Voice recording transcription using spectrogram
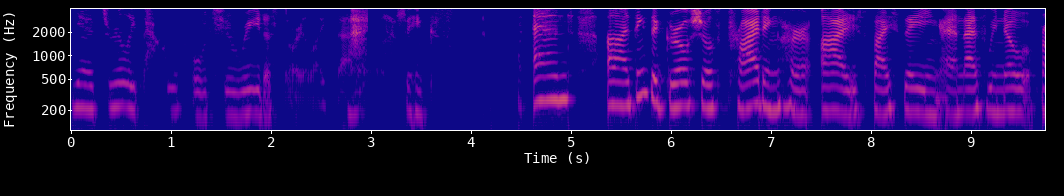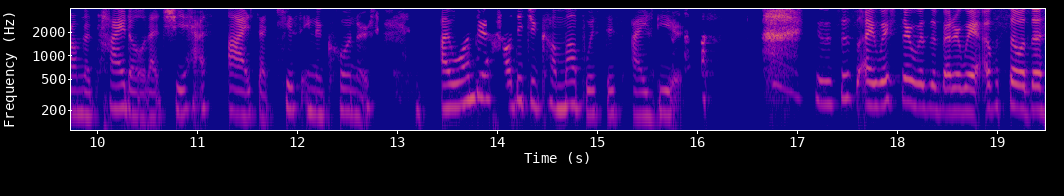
yeah, it's really powerful to read a story like that. thanks And uh, I think the girl shows pride in her eyes by saying, and as we know from the title, that she has eyes that kiss in the corners. I wonder how did you come up with this idea? this is i wish there was a better way so the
